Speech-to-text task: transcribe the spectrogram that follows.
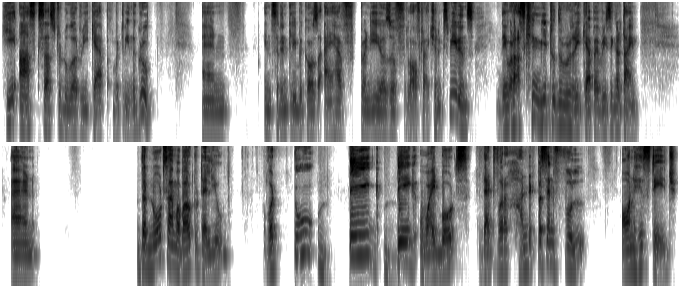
he asks us to do a recap between the group and incidentally because I have 20 years of law of attraction experience, they were asking me to do a recap every single time. And the notes I'm about to tell you were two big, big whiteboards that were 100% full on his stage.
